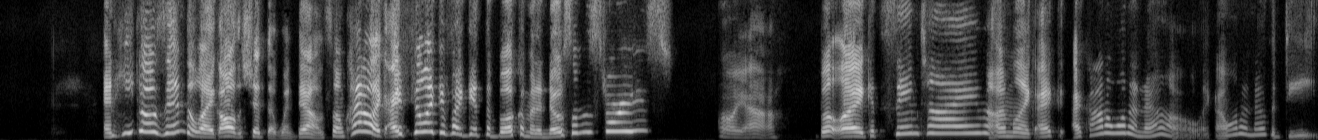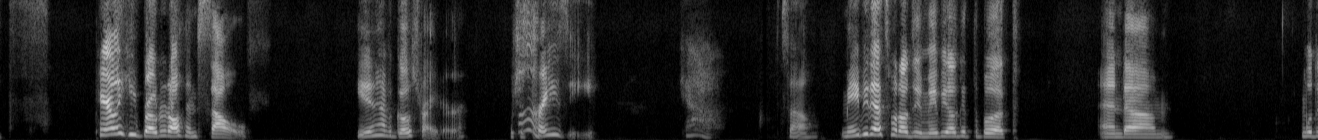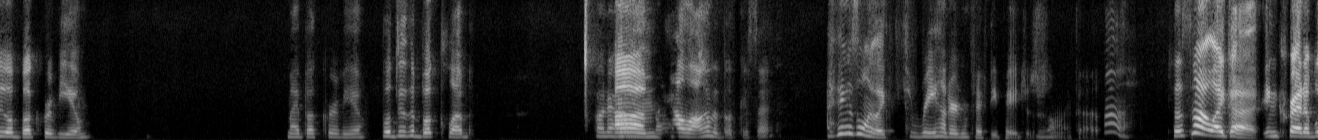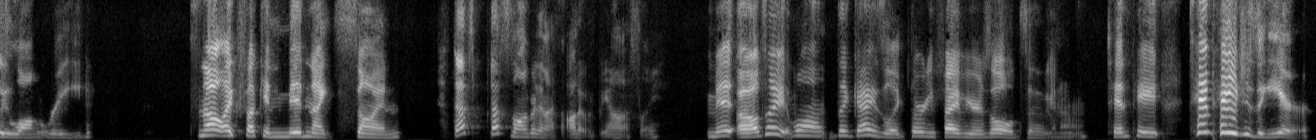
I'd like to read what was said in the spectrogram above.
and he goes into like all the shit that went down. So I'm kind of like, I feel like if I get the book, I'm gonna know some of the stories. Oh yeah. But like at the same time, I'm like, I I kind of want to know. Like I want to know the deeds. Apparently, he wrote it all himself. He didn't have a ghostwriter, which huh. is crazy. Yeah. So maybe that's what I'll do. Maybe I'll get the book, and um, we'll do a book review. My book review. We'll do the book club. I wonder how, um, how long of a book is it? I think it's only like 350 pages or something like that. Huh. So it's not like a incredibly long read. It's not like fucking Midnight Sun. That's that's longer than I thought it would be, honestly. Mid, I'll tell you. Well, the guy's like 35 years old, so you know, 10 page, 10 pages a year.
